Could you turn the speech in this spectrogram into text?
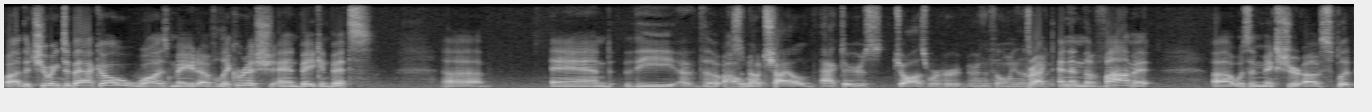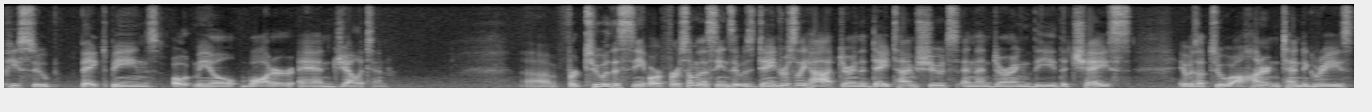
Uh, the chewing tobacco was made of licorice and bacon bits, uh, and the uh, the oh, So no child actors' jaws were hurt during the filming of this correct. movie? And then the vomit uh, was a mixture of split pea soup, baked beans, oatmeal, water, and gelatin. Uh, for two of the scene, or for some of the scenes, it was dangerously hot during the daytime shoots, and then during the the chase, it was up to 110 degrees,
